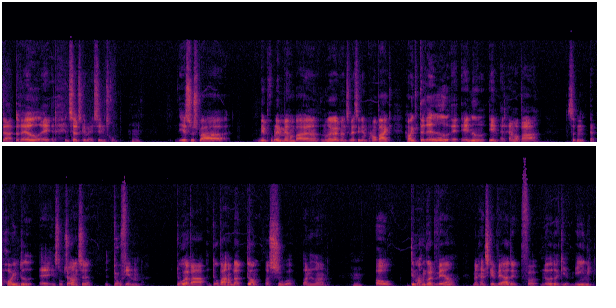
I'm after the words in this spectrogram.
der er drevet af, at han selv skal være i centrum. Hmm. Jeg synes bare, mit problem med ham bare, nu ved jeg godt, vende tilbage til det, han var bare ikke, han var ikke drevet af andet, end at han var bare sådan appointed af instruktøren til, du er fjenden. Du er bare, du er bare ham, der er dum og sur og nederen. Hmm. Og det må han godt være, men han skal være det for noget, der giver mening.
